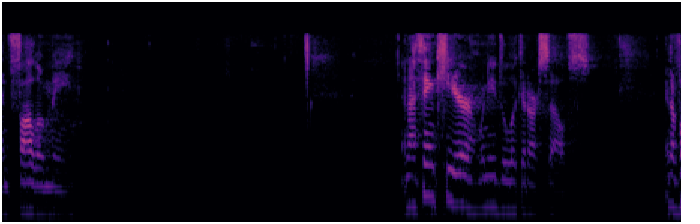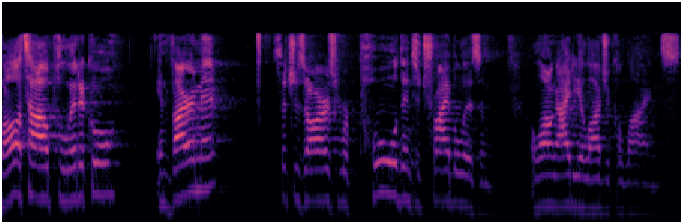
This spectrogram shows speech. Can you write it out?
and follow me. And I think here we need to look at ourselves. In a volatile political environment such as ours, we're pulled into tribalism along ideological lines.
